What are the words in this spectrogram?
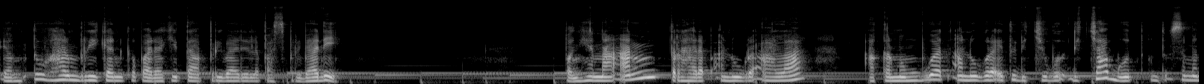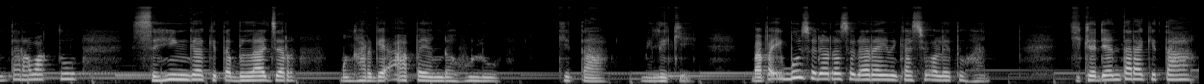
yang Tuhan berikan kepada kita pribadi lepas pribadi. Penghinaan terhadap anugerah Allah akan membuat anugerah itu dicabut, dicabut untuk sementara waktu sehingga kita belajar menghargai apa yang dahulu kita miliki. Bapak, Ibu, saudara-saudara yang dikasih oleh Tuhan, jika di antara kita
